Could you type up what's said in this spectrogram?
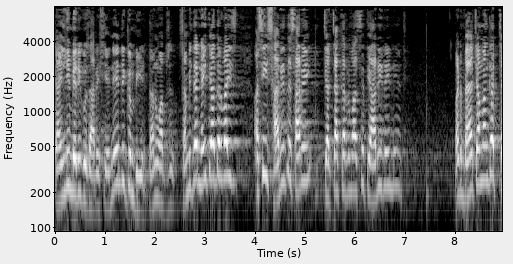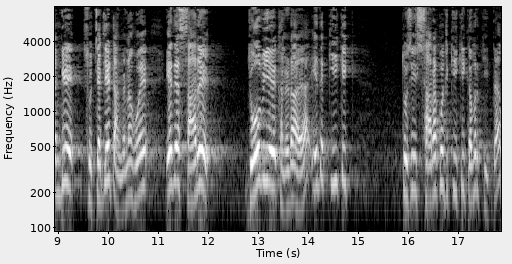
ਕਾਈਂਡਲੀ ਮੇਰੀ ਗੁਜ਼ਾਰਿਸ਼ ਇਹ ਨੇ ਇਹਦੀ ਗੰਭੀਰਤਾ ਨੂੰ ਆਪ ਸਮਝਦੇ ਨਹੀਂ ਤੇ ਅਦਰਵਾਈਜ਼ ਅਸੀਂ ਸਾਰੇ ਦੇ ਸਾਰੇ ਚਰਚਾ ਕਰਨ ਵਾਸਤੇ ਤਿਆਰ ਹੀ ਰਹਿੰਦੇ ਹਾਂ ਜੀ। ਬਟ ਮੈਂ ਚਾਹਾਂਗਾ ਚੰਗੇ ਸੁਚੱਜੇ ਢੰਗ ਨਾਲ ਹੋਏ, ਇਹਦੇ ਸਾਰੇ ਜੋ ਵੀ ਇਹ ਖਲੜਾ ਆਇਆ, ਇਹਦੇ ਕੀ ਕੀ ਤੁਸੀਂ ਸਾਰਾ ਕੁਝ ਕੀ ਕੀ ਕਵਰ ਕੀਤਾ?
